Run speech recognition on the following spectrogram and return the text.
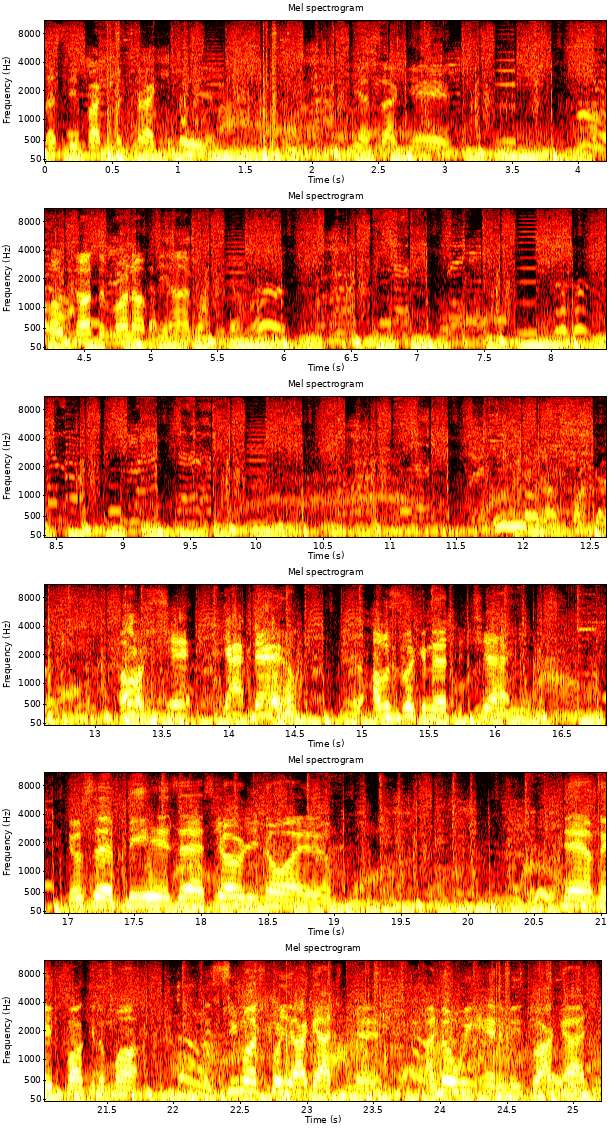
Let's see if I can attract him here. Yes, I can. Enough to run up behind me. Oh shit! Goddamn! I was looking at the chat. Yo said beat his ass. You already know I am. Damn, they fucking him up. It's too much for you. I got you, man. I know we enemies, but I got you.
